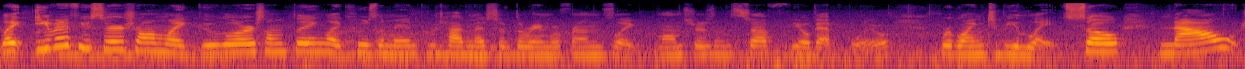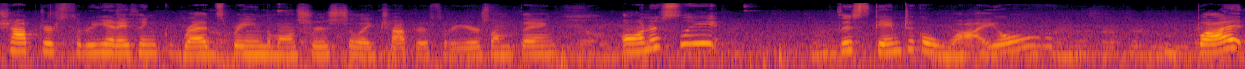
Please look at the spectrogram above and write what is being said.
Like even if you search on like Google or something, like who's the main protagonist of the Rainbow Friends like monsters and stuff, you'll get blue. We're going to be late. So now chapter three, and I think Red's bringing the monsters to like chapter three or something. Honestly, this game took a while, but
